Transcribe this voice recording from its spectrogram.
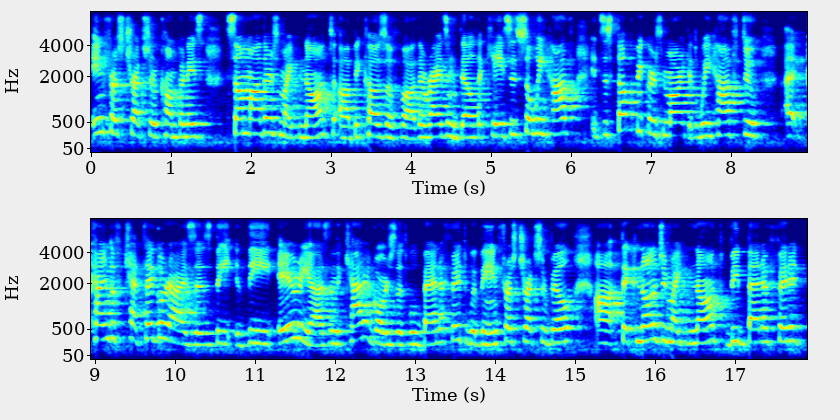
infrastructure companies. Some others might not uh, because of uh, the rising Delta cases. So we have, it's a stock pickers market. We have to uh, kind of categorizes the, the areas and the categories that will benefit with the infrastructure bill. Uh, technology might not be benefited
